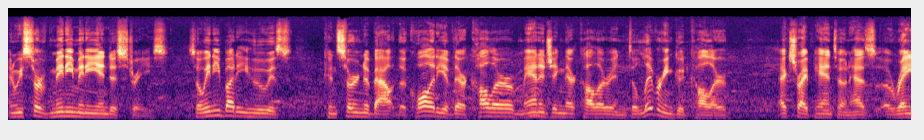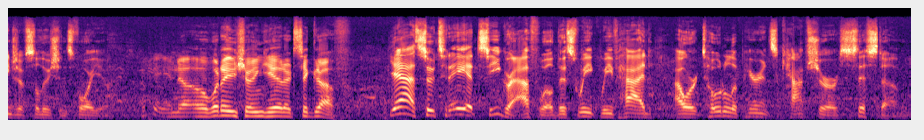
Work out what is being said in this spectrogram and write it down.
and we serve many, many industries. So anybody who is concerned about the quality of their color, managing their color, and delivering good color, X-Rite Pantone has a range of solutions for you. Okay, and uh, what are you showing here at SIGGRAPH? Yeah, so today at SIGGRAPH, well, this week we've had our total appearance capture system.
